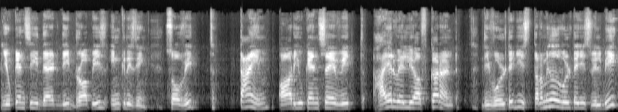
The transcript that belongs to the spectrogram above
you can see that the drop is increasing. So with time or you can say with higher value of current the voltages terminal voltages will be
